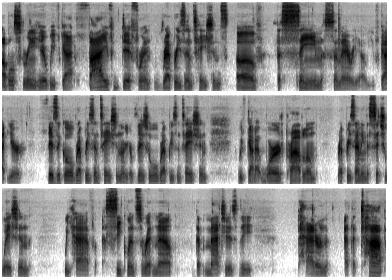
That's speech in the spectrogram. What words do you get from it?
up on screen here, we've got five different representations of the same scenario. You've got your physical representation or your visual representation. We've got a word problem representing the situation. We have a sequence written out that matches the pattern at the top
